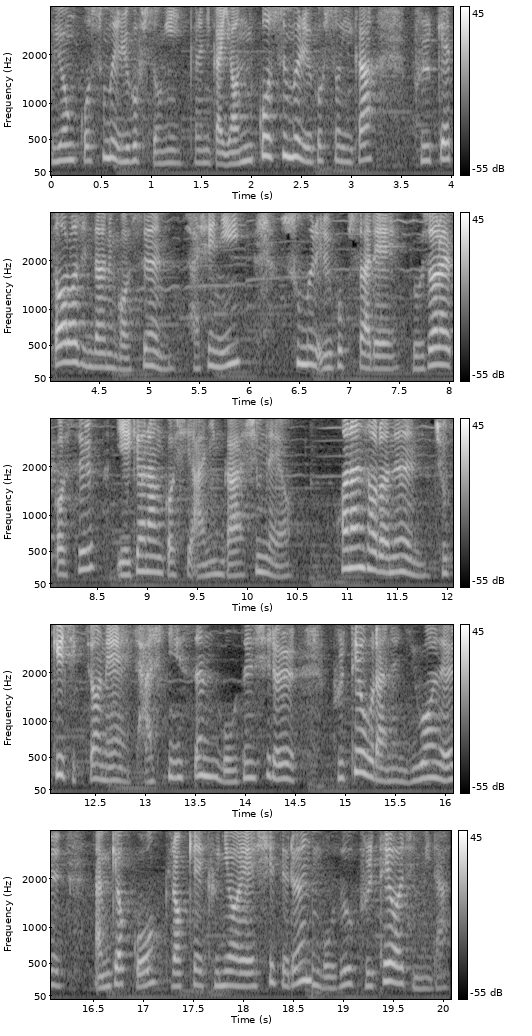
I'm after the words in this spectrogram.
부용꽃 27송이 그러니까 연꽃 27송이가 붉게 떨어진다는 것은 자신이 27살에 요절할 것을 예견한 것이 아닌가 싶네요. 환한설원은 죽기 직전에 자신이 쓴 모든 시를 불태우라는 유언을 남겼고 그렇게 그녀의 시들은 모두 불태워집니다.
